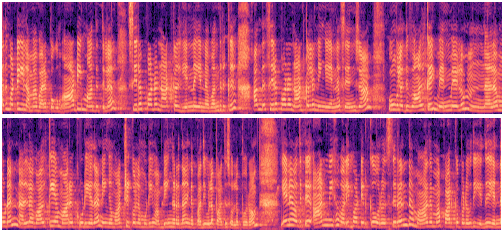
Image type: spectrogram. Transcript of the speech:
அது மட்டும் இல்லாமல் வரப்போகும் ஆடி மாதத்தில் சிறப்பான நாட்கள் என்ன என்ன வந்திருக்கு? அந்த சிறப்பான நாட்களை நீங்கள் என்ன செஞ்சால் உங்களது வாழ்க்கை மென்மேலும் நலமுடன் நல்ல வாழ்க்கையாக மாறக்கூடியதாக நீங்கள் மாற்றிக்கொள்ள முடியும் அப்படிங்கிறதான் இந்த பதிவில் பார்த்து சொல்ல போகிறோம் ஏன்னா வந்துட்டு ஆன்மீக வழிபாட்டிற்கு ஒரு சிறு சிறந்த மாதமாக பார்க்கப்படுவது எது? எந்த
